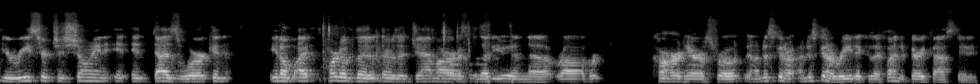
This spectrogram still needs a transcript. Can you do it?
your research is showing it, it does work. And you know, I, part of the there's a JAMA article that you and uh, Robert Carhart Harris wrote, and I'm just gonna I'm just gonna read it because I find it very fascinating.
